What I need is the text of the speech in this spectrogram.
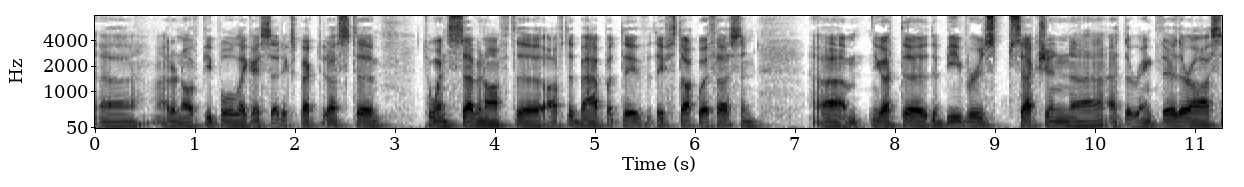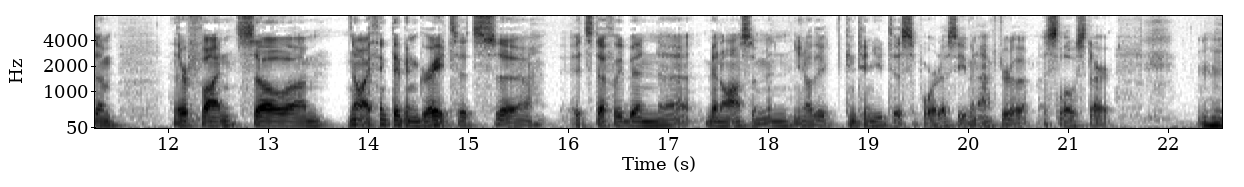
Uh, I don't know if people, like I said, expected us to to win seven off the off the bat, but they've they've stuck with us. And um, you got the the Beavers section uh, at the rink there. They're awesome. They're fun. So. Um, no, I think they've been great. It's uh, it's definitely been uh, been awesome, and you know they continued to support us even after a, a slow start. Mm-hmm.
